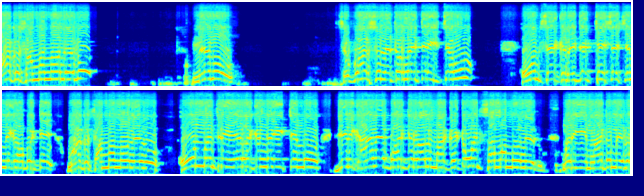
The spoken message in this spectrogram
మాకు సంబంధం లేదు. మేము సిఫార్సు లెటర్లు అయితే ఇచ్చాము. హోంశాఖ రిజెక్ట్ చేసేసింది కాబట్టి మాకు సంబంధం లేదు. హోంమంత్రి ఏ రకంగా ఇచ్చిందో దీనికి ఆమె బాధ్యురాలు మాకు ఎటువంటి సంబంధం లేదు. మరి ఈ మాట మీద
